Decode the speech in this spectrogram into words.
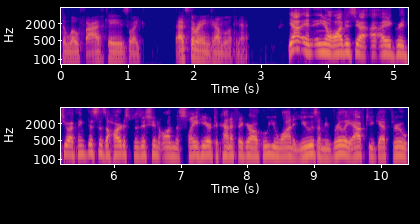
the low five Ks, like that's the range I'm looking at. Yeah, and, and, you know, obviously, I, I agree with you. I think this is the hardest position on the slate here to kind of figure out who you want to use. I mean, really, after you get through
